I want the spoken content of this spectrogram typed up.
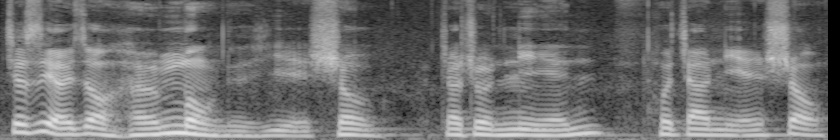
就是有一种很猛的野兽叫做年或叫年兽。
